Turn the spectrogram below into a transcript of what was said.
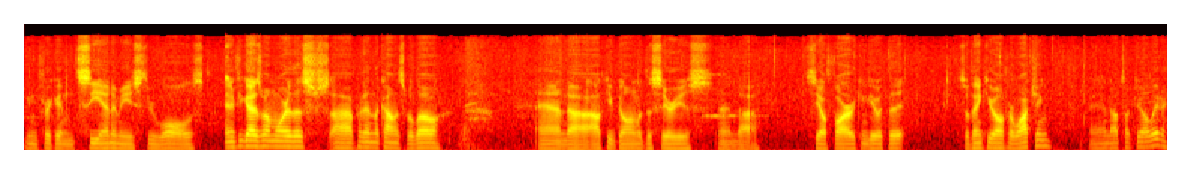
You can freaking see enemies through walls. And if you guys want more of this, uh, put it in the comments below. And uh, I'll keep going with the series and uh, see how far we can get with it. So thank you all for watching, and I'll talk to you all later.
